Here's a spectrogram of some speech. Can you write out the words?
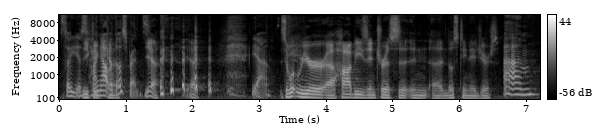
So you just You hung out with kinda- those friends. Yeah, yeah. yeah. so, what were your uh, hobbies, interests in, uh, in those teenage years? Um,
